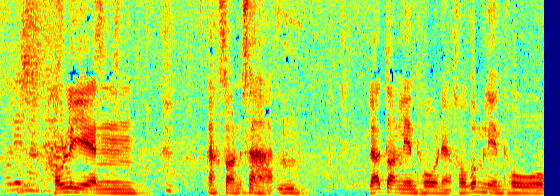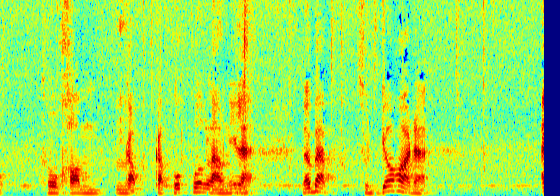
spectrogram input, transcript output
เขาเรียนมันเขาเรียนอักษรศาสตร์อืมแล้วตอนเรียนโทเนี่ยเขาก็มาเรียนโทโทคอมอืมกับกับพวกพวกเรานี่แหละ แล้วแบบสุดยอดอะไอ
